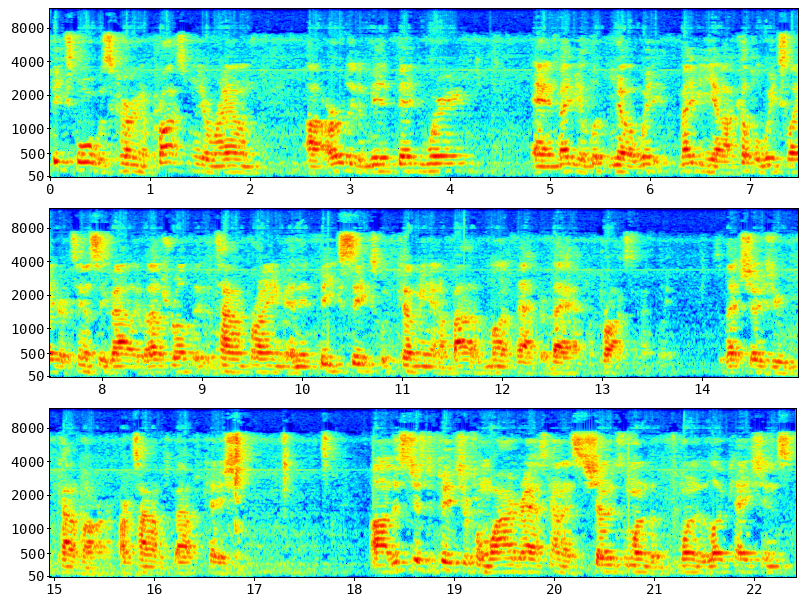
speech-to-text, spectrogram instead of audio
Feekes 4 was occurring approximately around uh, early to mid-February, and maybe a you know a week, maybe a couple of weeks later at Tennessee Valley, but that was roughly the time frame. And then Feekes 6 would come in about a month after that, approximately. So that shows you kind of our, our times of application. Uh, this is just a picture from Wiregrass, kind of shows one of the one of the locations.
